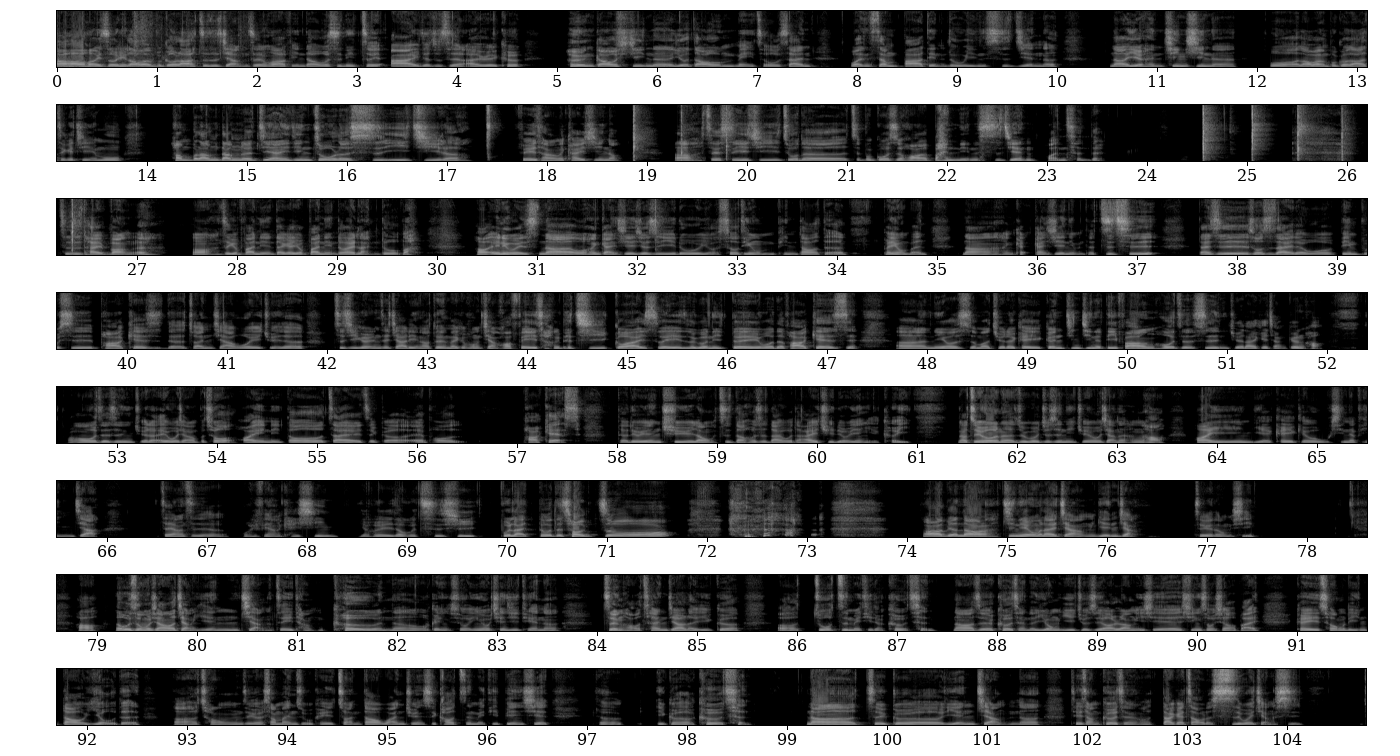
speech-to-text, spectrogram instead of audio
大家好，欢迎收听《老板不够辣》，这是讲真话频道，我是你最爱的主持人艾瑞克。很高兴呢，又到我们每周三晚上八点的录音时间了。那也很庆幸呢，我《老板不够辣》这个节目，夯不啷当的竟然已经做了十一集了，非常的开心哦！啊，这十一集做的只不过是花了半年的时间完成的，真是太棒了！哦，这个半年大概有半年都在懒惰吧。好，anyways，那我很感谢就是一路有收听我们频道的朋友们，那很感感谢你们的支持。但是说实在的，我并不是 podcast 的专家，我也觉得自己一个人在家里，然后对着麦克风讲话非常的奇怪。所以如果你对我的 podcast，呃，你有什么觉得可以更精进的地方，或者是你觉得还可以讲更好，然后或者是你觉得哎我讲的不错，欢迎你都在这个 Apple。Podcast 的留言区让我知道，或是来我的 IG 留言也可以。那最后呢，如果就是你觉得我讲的很好，欢迎也可以给我五星的评价，这样子我会非常开心，也会让我持续不懒惰的创作哦。好了，不要闹了，今天我们来讲演讲这个东西。好，那为什么想要讲演讲这一堂课呢？我跟你说，因为我前几天呢。正好参加了一个呃做自媒体的课程，那这个课程的用意就是要让一些新手小白可以从零到有的啊，从这个上班族可以转到完全是靠自媒体变现的一个课程。那这个演讲呢，这场课程大概找了四位讲师。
